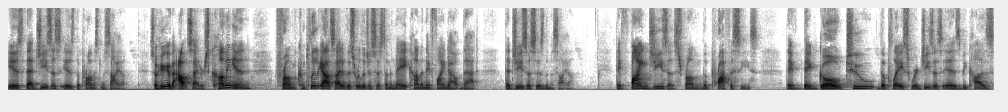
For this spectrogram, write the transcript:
is that Jesus is the promised Messiah. So here you have outsiders coming in from completely outside of this religious system, and they come and they find out that, that Jesus is the Messiah. They find Jesus from the prophecies. They, they go to the place where Jesus is because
